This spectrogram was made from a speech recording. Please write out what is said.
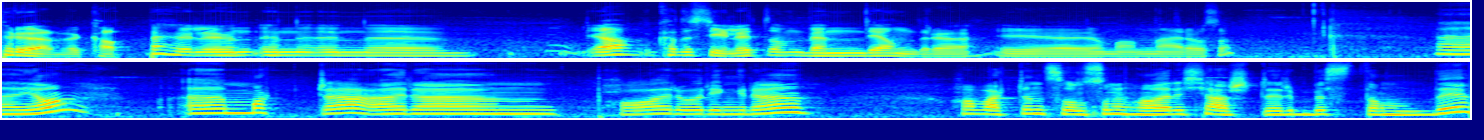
prøvekappe. Eller hun, hun, hun eh, Ja, kan du si litt om hvem de andre i romanen er også? Uh, ja. Uh, Marte er et par år yngre. Har vært en sånn som har kjærester bestandig.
